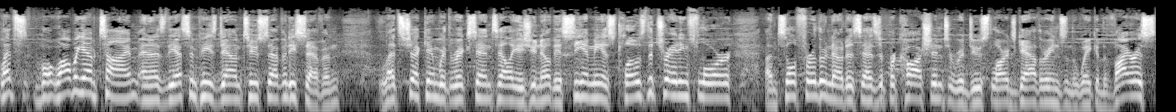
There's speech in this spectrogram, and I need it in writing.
Let's well, while we have time, and as the S&P is down 277, let's check in with Rick Santelli. As you know, the CME has closed the trading floor until further notice as a precaution to reduce large gatherings in the wake of the virus.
